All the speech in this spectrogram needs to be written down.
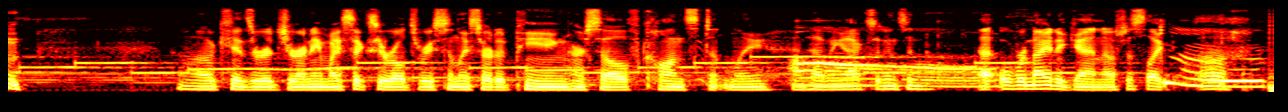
won't." Oh, kids are a journey. My six-year-old's recently started peeing herself constantly and having accidents in, uh, overnight again. I was just like, Ugh.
